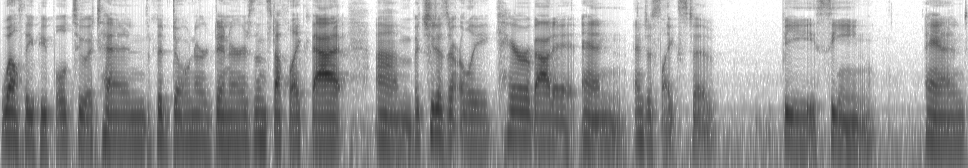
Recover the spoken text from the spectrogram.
wealthy people to attend the donor dinners and stuff like that. Um, but she doesn't really care about it and and just likes to be seen. And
